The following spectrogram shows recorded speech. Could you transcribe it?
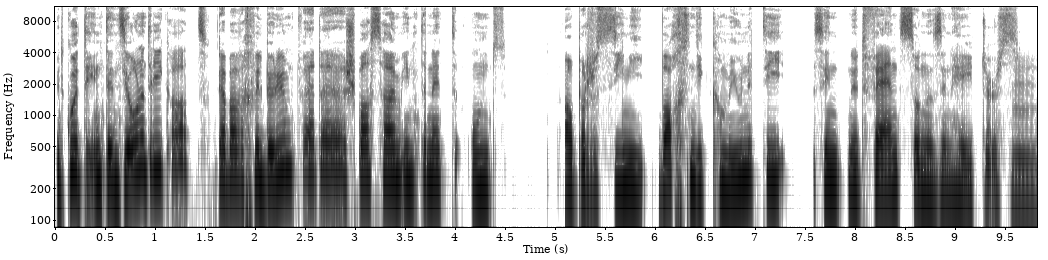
mit guten Intentionen reingeht. Ich glaube einfach, will berühmt werden, Spass haben im Internet und aber seine wachsende Community sind nicht Fans, sondern sind Haters. Mm.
